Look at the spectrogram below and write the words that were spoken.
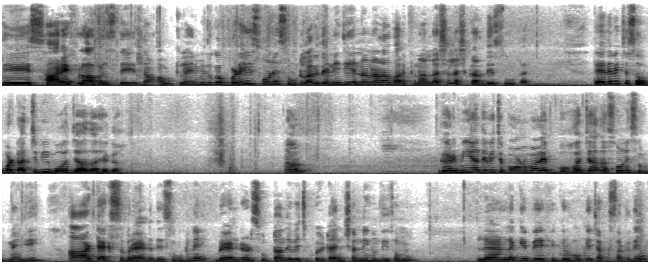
ਤੇ ਸਾਰੇ ਫਲਾਵਰਸ ਤੇ ਇਦਾਂ ਆਊਟਲਾਈਨ ਮਿਲੂਗਾ। ਬੜੇ ਹੀ ਸੋਹਣੇ ਸੂਟ ਲੱਗਦੇ ਨੇ ਜੀ। ਇਹਨਾਂ ਨਾਲ ਵਰਕ ਨਾਲ ਲਸ਼ ਲਸ਼ ਕਰਦੇ ਸੂਟ ਹੈ ਤੇ ਇਹਦੇ ਵਿੱਚ ਸੋਬਰ ਟੱਚ ਵੀ ਬਹੁਤ ਜ਼ਿਆਦਾ ਹੈਗਾ। ਆ ਲਓ। ਗਰਮੀਆਂ ਦੇ ਵਿੱਚ ਪਾਉਣ ਵਾਲੇ ਬਹੁਤ ਜ਼ਿਆਦਾ ਸੋਹਣੇ ਸੂਟ ਨੇ ਜੀ। ਆਰਟੈਕਸ ਬ੍ਰਾਂਡ ਦੇ ਸੂਟ ਨੇ। ਬ੍ਰਾਂਡਡ ਸੂਟਾਂ ਦੇ ਵਿੱਚ ਕੋਈ ਟੈਨਸ਼ਨ ਨਹੀਂ ਹੁੰਦੀ ਤੁਹਾਨੂੰ। ਲੈਣ ਲੱਗੇ ਬੇਫਿਕਰ ਹੋ ਕੇ ਚੱਕ ਸਕਦੇ ਹੋ।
